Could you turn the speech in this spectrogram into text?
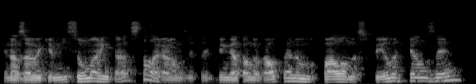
En dan zou ik hem niet zomaar in het uitstalraam zetten. Ik denk dat dat nog altijd een bepalende speler kan zijn.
